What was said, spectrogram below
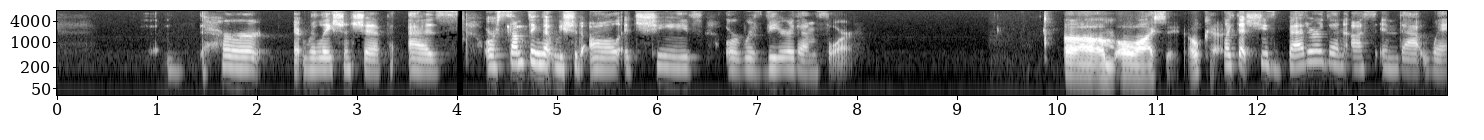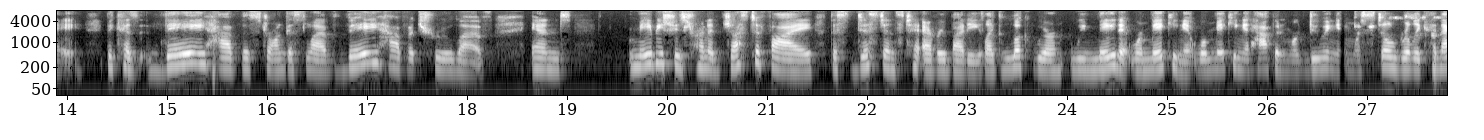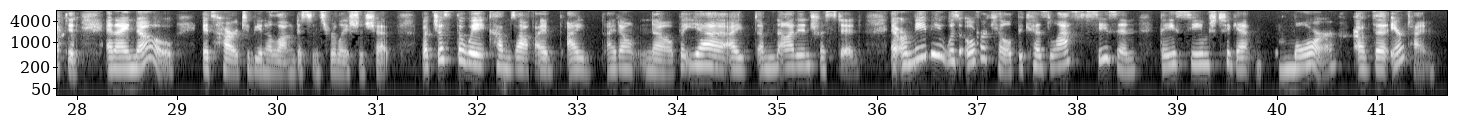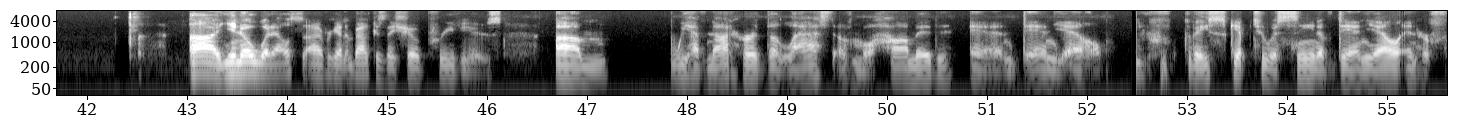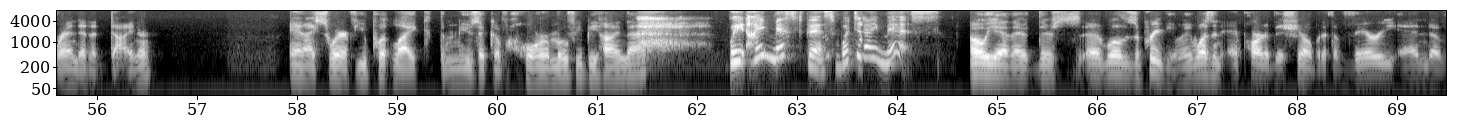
her relationship as or something that we should all achieve or revere them for. Um. Oh, I see. Okay. like that she's better than us in that way because they have the strongest love they have a true love and maybe she's trying to justify this distance to everybody. Like look we're we made it. We're making it. We're making it happen. We're doing it. And we're still really connected. And i know it's hard to be in a long distance relationship but just the way it comes off i i, I don't know. But yeah i i'm not interested. Or maybe it was overkill because last season they seemed to get more of the airtime. Uh, you know what else I'm forgetting about? Because they showed previews. Um, we have not heard the last of Mohammed and Danielle. They skip to a scene of Danielle and her friend at a diner. And I swear, if you put like the music of horror movie behind that, Wait, I missed this. What did I miss? oh yeah, there, there's uh, well, there's a preview. It wasn't a part of this show, but at the very end of,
